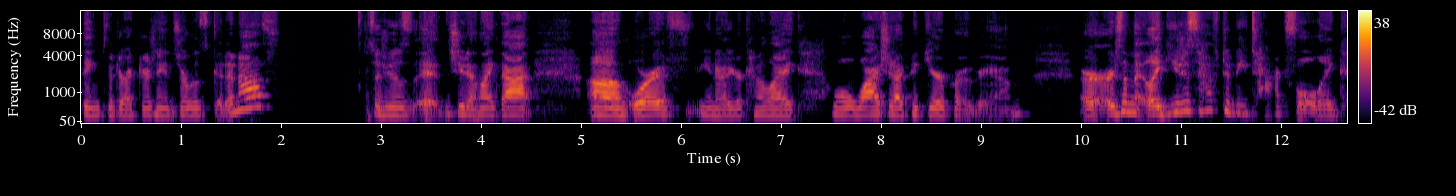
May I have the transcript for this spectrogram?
think the director's answer was good enough. So she was she didn't like that. Um or if you know you're kind of like well why should i pick your program? Or, or something like you just have to be tactful like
